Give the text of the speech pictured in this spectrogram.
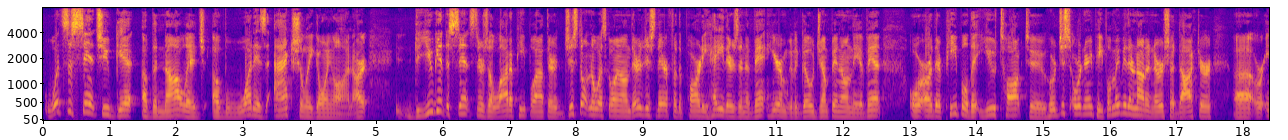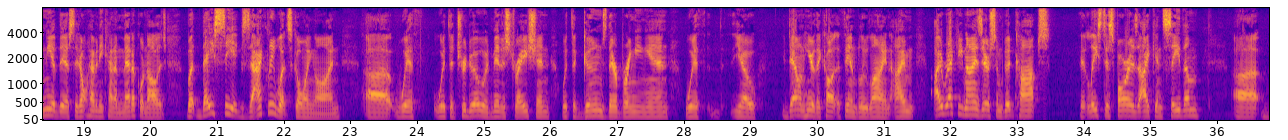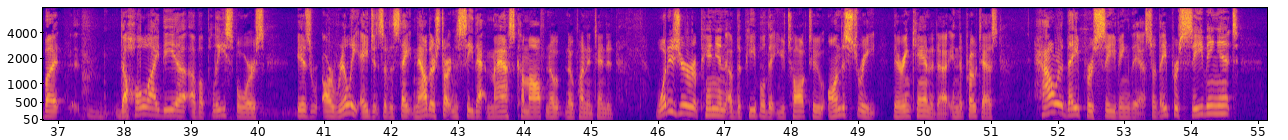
What's the sense you get of the knowledge of what is actually going on? Are do you get the sense there's a lot of people out there just don't know what's going on? They're just there for the party. Hey, there's an event here. I'm going to go jump in on the event or are there people that you talk to who are just ordinary people? Maybe they're not a nurse, a doctor, uh, or any of this. They don't have any kind of medical knowledge, but they see exactly what's going on uh, with with the Trudeau administration, with the goons they're bringing in, with you know down here they call it the thin blue line. I'm I recognize there's some good cops, at least as far as I can see them. Uh, but the whole idea of a police force is are really agents of the state. Now they're starting to see that mask come off. No, no pun intended. What is your opinion of the people that you talk to on the street there in Canada in the protests? How are they perceiving this? Are they perceiving it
